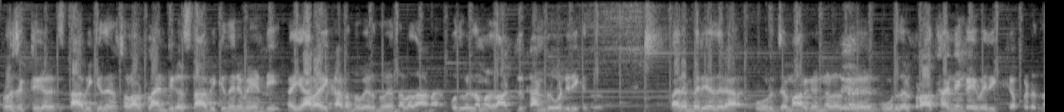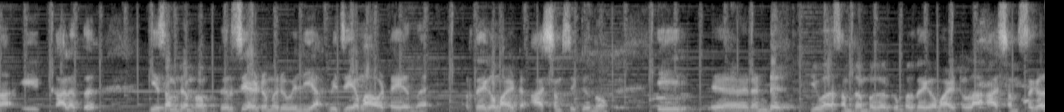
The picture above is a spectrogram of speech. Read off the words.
പ്രൊജക്റ്റുകൾ സ്ഥാപിക്കുന്നതിന് സോളാർ പ്ലാന്റുകൾ സ്ഥാപിക്കുന്നതിന് വേണ്ടി തയ്യാറായി കടന്നു വരുന്നു എന്നുള്ളതാണ് പൊതുവിൽ നമ്മുടെ നാട്ടിൽ കണ്ടുകൊണ്ടിരിക്കുന്നത്. പാരമ്പര്യേതര ഊർജ മാർഗങ്ങൾക്ക് കൂടുതൽ പ്രാധാന്യം കൈവരിക്കപ്പെടുന്ന ഈ കാലത്ത് ഈ സംരംഭം തീർച്ചയായിട്ടും ഒരു വലിയ വിജയമാവട്ടെ എന്ന് പ്രത്യേകമായിട്ട് ആശംസിക്കുന്നു. ഈ രണ്ട് യുവ സംരംഭകർക്കും പ്രത്യേകമായിട്ടുള്ള ആശംസകൾ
